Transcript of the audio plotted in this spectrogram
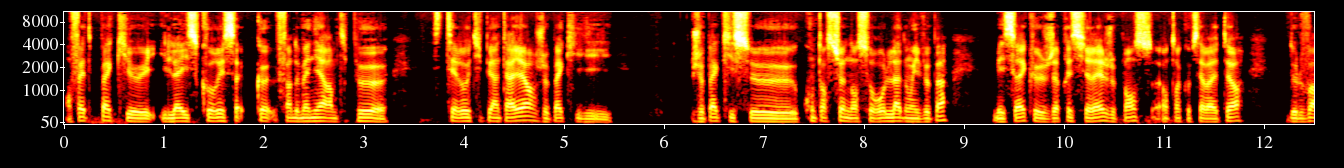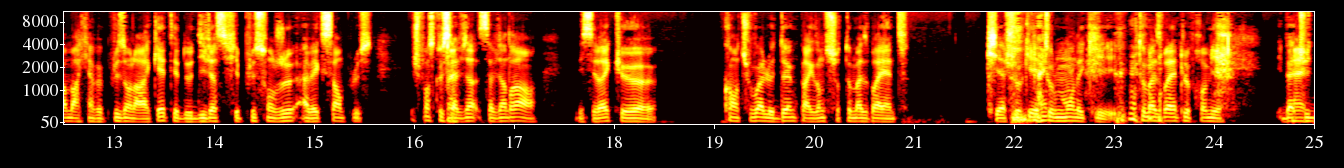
En fait, pas qu'il aille scorer sa, enfin, de manière un petit peu euh, stéréotypée intérieure. Je veux pas qu'il, je veux pas qu'il se contorsionne dans ce rôle-là dont il veut pas mais c'est vrai que j'apprécierais, je pense, en tant qu'observateur, de le voir marquer un peu plus dans la raquette et de diversifier plus son jeu avec ça en plus. je pense que ça, vient, ça viendra. Hein. Mais c'est vrai que euh, quand tu vois le dunk, par exemple, sur Thomas Bryant, qui a choqué tout le monde et qui Thomas Bryant le premier, et ben tu,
